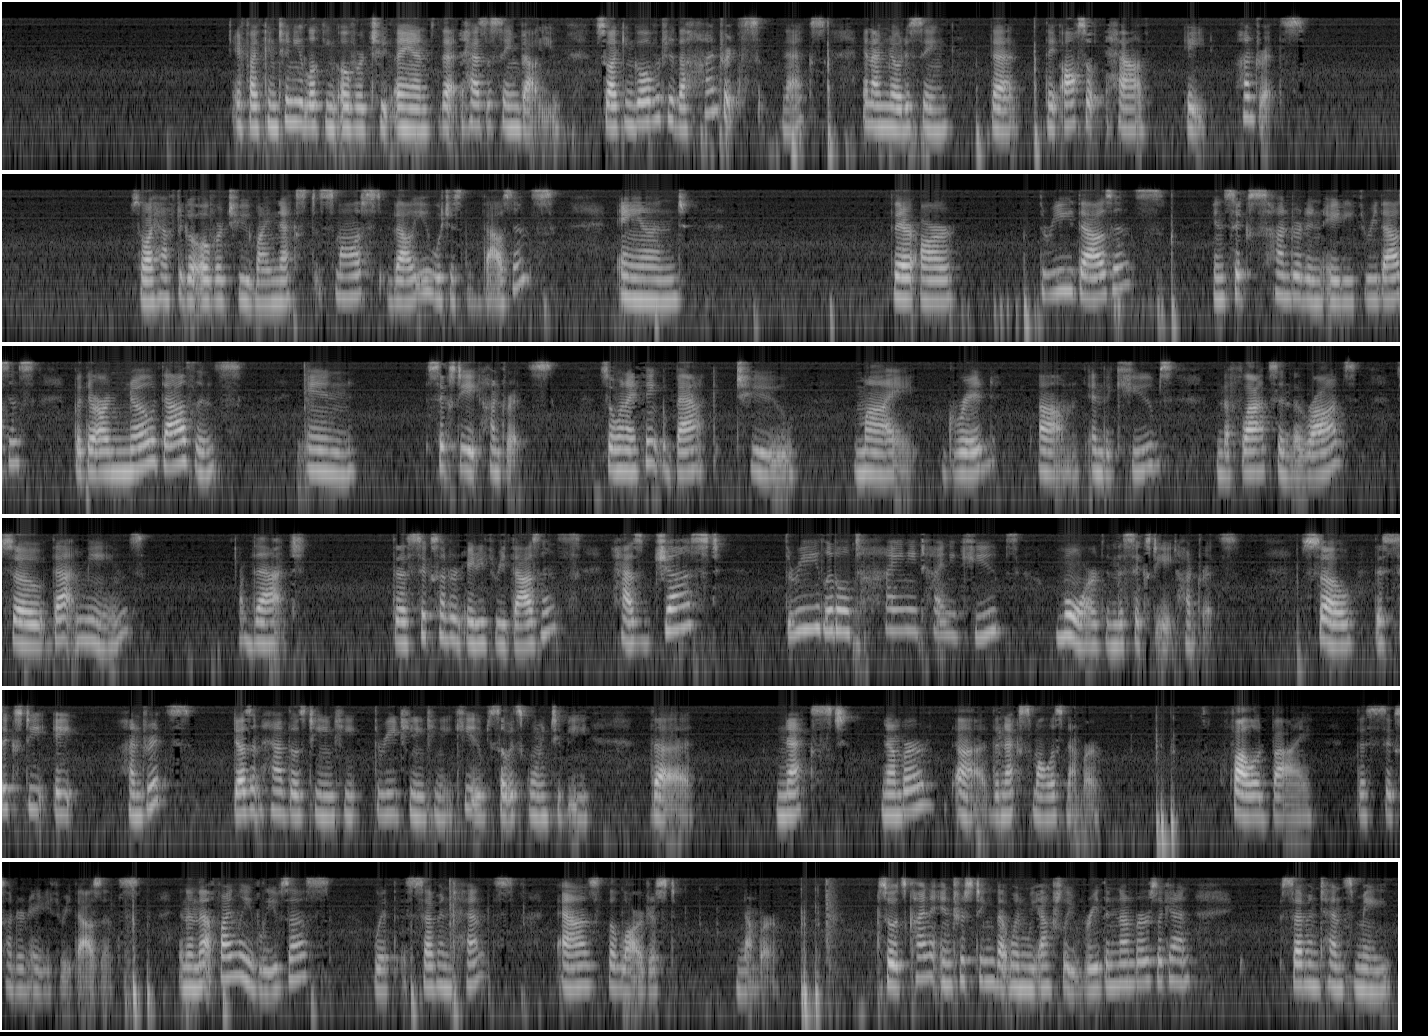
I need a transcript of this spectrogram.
If I continue looking over to, and that has the same value. So I can go over to the hundredths next, and I'm noticing that they also have eight hundredths. So I have to go over to my next smallest value, which is the thousandths. And there are three thousandths in 683 thousandths, but there are no thousandths in 68 hundredths. So when I think back to my grid um, and the cubes and the flats and the rods, so that means that the 683 thousandths has just three little tiny, tiny cubes more than the 68 hundredths. So the 68 hundredths doesn't have those teeny, teeny, three teeny, teeny cubes, so it's going to be the next number, uh, the next smallest number, followed by the 683 thousandths. And then that finally leaves us with 7 tenths as the largest number. So it's kind of interesting that when we actually read the numbers again, 7 tenths may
